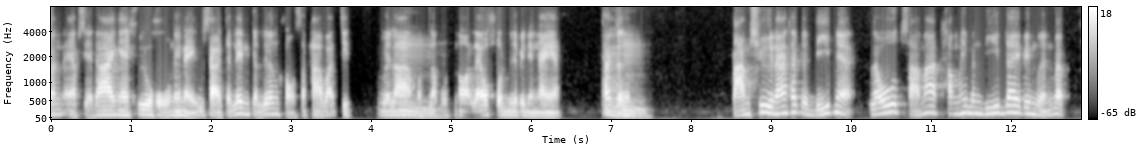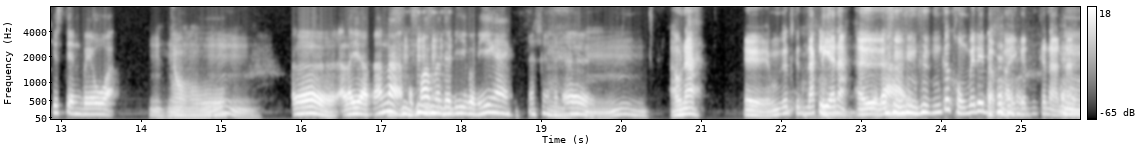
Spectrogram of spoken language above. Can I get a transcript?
มันแอบเสียดายไงคือโอ้โหไหนๆอุตส่าห์จะเล่นกับเรื่องของสภาวะจิต เวลาอืมอดหลับอดนอนแล้วคนมันจะเป็นยังไงอะถ้าเกิดอืมตามชื่อนะ ถ้าเกิดดีฟเนี่ย แล้วสามารถทำให้มันดีฟได้ไปเหมือนแบบคริสเตียนเบลอะอืมโอ้เออ อะไรแบบนั้นน่ะ ผมว่ามันจะดีกว่านี้ไง เอออืมเอานะเออมันก็นักเรียนอะ เออได้มันก็คงไม่ได้แบบไปกันขนาดนั้นอืม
